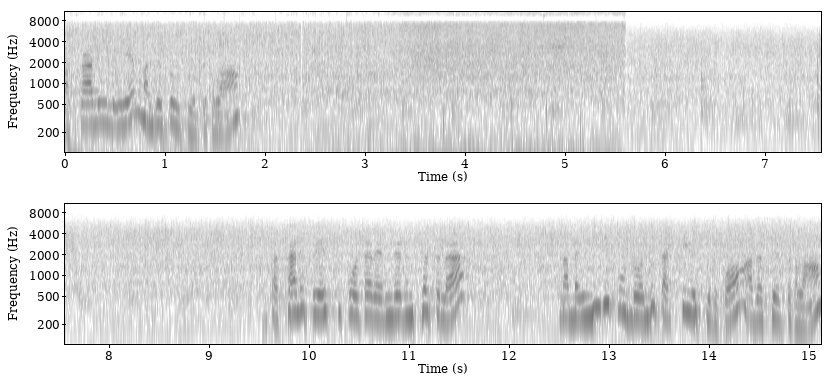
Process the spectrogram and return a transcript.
தக்காளியிலேயே மஞ்சத்தூள் சேர்த்துக்கலாம். தக்காளி பேஸ்ட் போட்ட ரெண்டு நிமிஷத்தில் நம்ம இஞ்சி பூண்டு வந்து தட்டி வச்சுருக்கோம். அதை சேர்த்துக்கலாம்.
